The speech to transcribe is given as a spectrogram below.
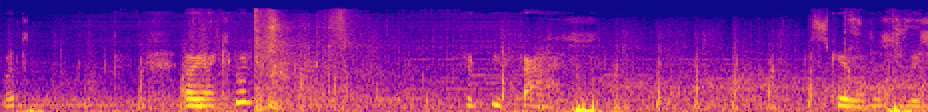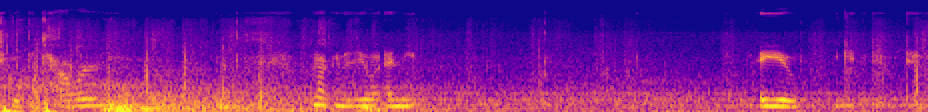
What? Oh yeah, keep on. To be fast. Okay, well this is basically the tower. I'm not gonna do any. Hey you, you get dude, damn it.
